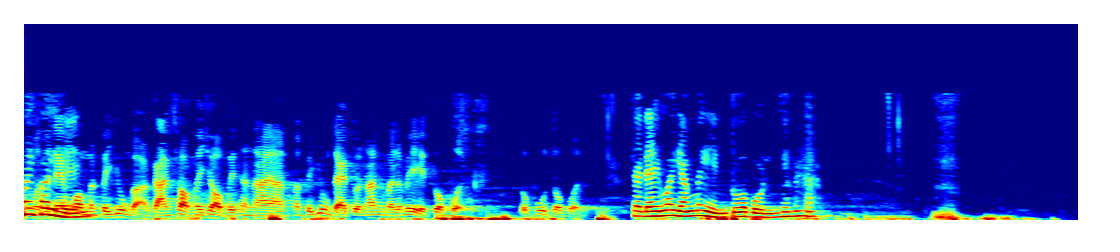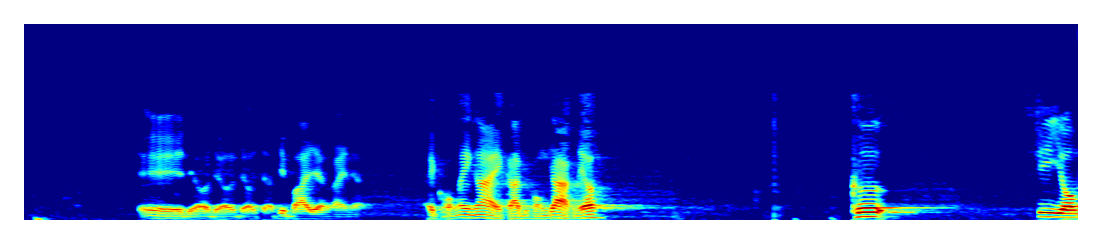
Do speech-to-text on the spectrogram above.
ไม่ค่อยเห็นว่ามันไปยุ่งกับอาการชอบไม่ชอบเวทนา มันไปยุ่งแต่ตัวนั้นมันไม่เห็นตัวบนตัวพูดตัวบนแสดงว่ายังไม่เห็นตัวบนใช่ไหมคะเอเดี๋ยวเดี๋ยวเดี๋ยวจะอธิบายยังไง เนี่ย ไอ้ของง่ายๆกลายเป็นของยากเดี๋ยวคือที่ยม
